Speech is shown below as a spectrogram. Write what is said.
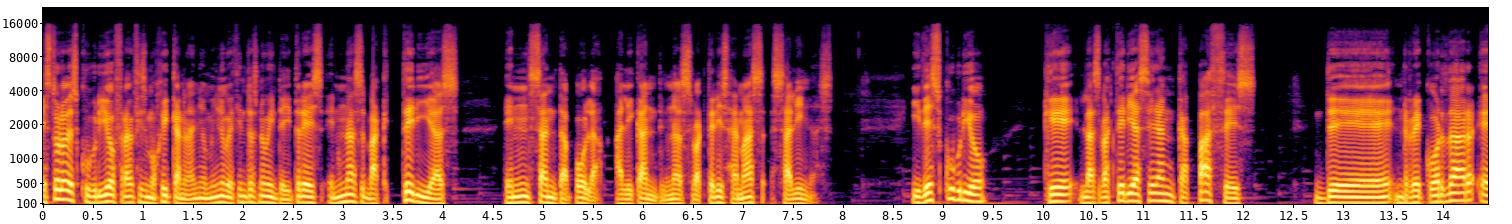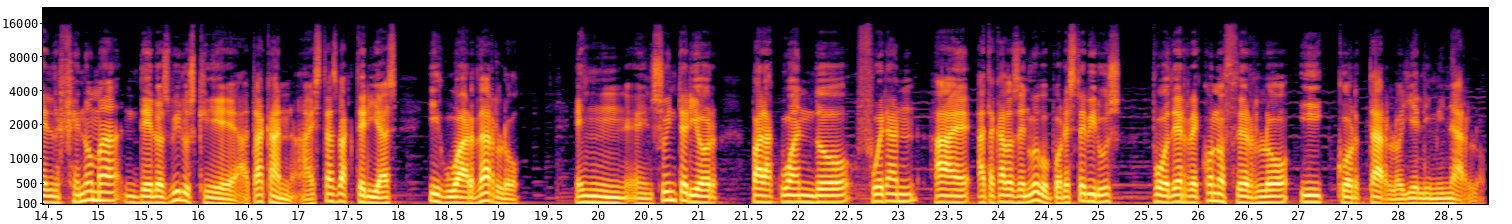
Esto lo descubrió Francis Mojica en el año 1993 en unas bacterias en Santa Pola, Alicante, unas bacterias además salinas. Y descubrió que las bacterias eran capaces de recordar el genoma de los virus que atacan a estas bacterias y guardarlo en, en su interior para cuando fueran atacados de nuevo por este virus poder reconocerlo y cortarlo y eliminarlo.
